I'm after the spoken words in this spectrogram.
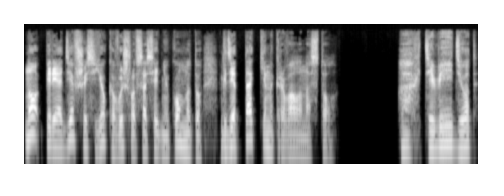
Но, переодевшись, Йока вышла в соседнюю комнату, где Такки накрывала на стол. «Ах, тебе идет.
